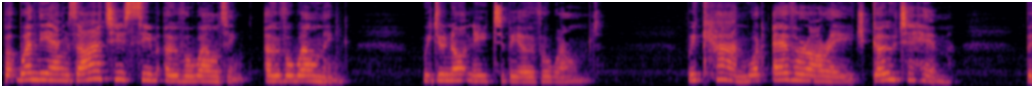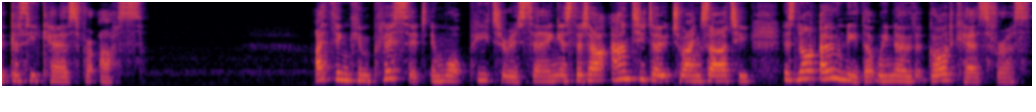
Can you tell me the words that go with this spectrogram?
But when the anxieties seem overwhelming, overwhelming, we do not need to be overwhelmed. We can, whatever our age, go to Him because He cares for us. I think implicit in what Peter is saying is that our antidote to anxiety is not only that we know that God cares for us,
